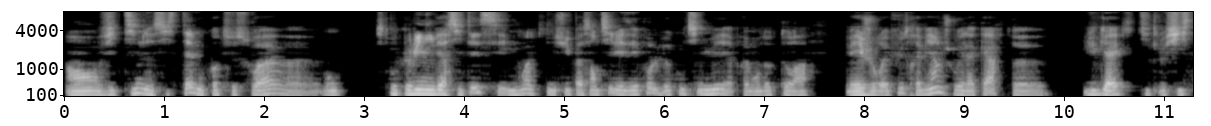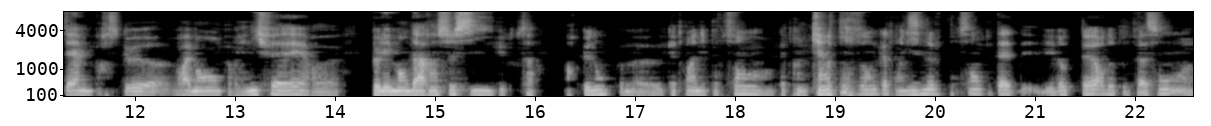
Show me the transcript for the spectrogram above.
en victime d'un système ou quoi que ce soit. Bon, je trouve que l'université, c'est moi qui ne me suis pas senti les épaules de continuer après mon doctorat. Mais j'aurais pu très bien jouer la carte du gars qui quitte le système parce que vraiment on peut rien y faire, que les mandarins ceci, que tout ça. Alors que non, comme 90%, 95%, 99% peut-être des, docteurs, de toute façon, euh,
